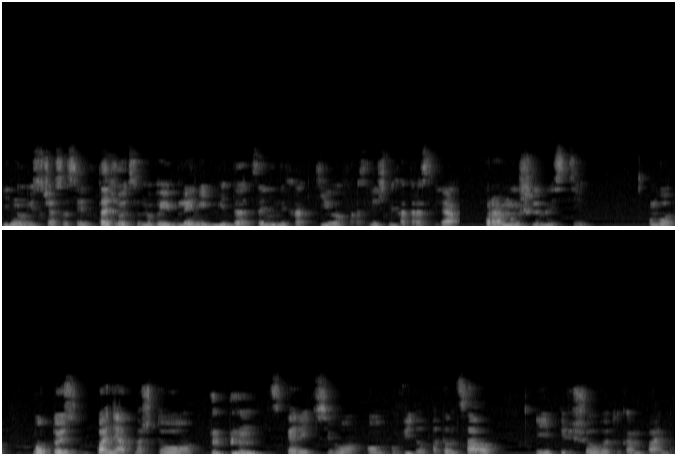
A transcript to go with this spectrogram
и, ну, и сейчас сосредотачивается на выявлении недооцененных активов в различных отраслях промышленности. Вот. Ну, то есть понятно, что, скорее всего, он увидел потенциал и перешел в эту компанию.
